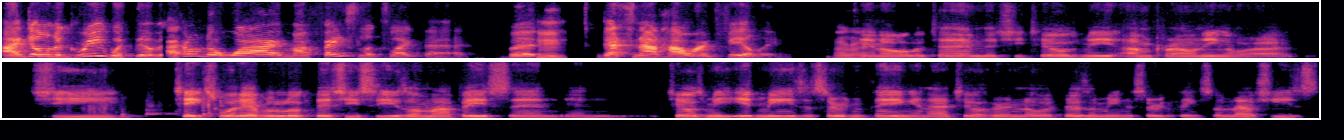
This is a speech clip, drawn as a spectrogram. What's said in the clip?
I don't agree with them. I don't know why my face looks like that, but hmm. that's not how I'm feeling. All right. And all the time that she tells me I'm frowning or I she takes whatever look that she sees on my face and and tells me it means a certain thing and i tell her no it doesn't mean a certain thing. So now she's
